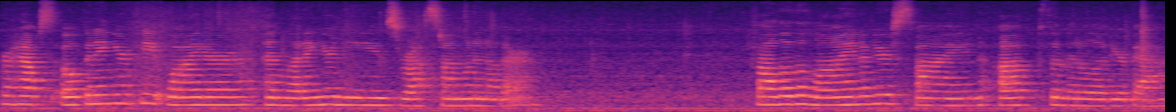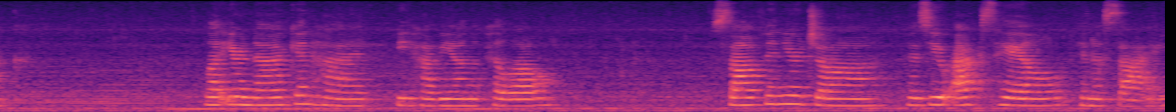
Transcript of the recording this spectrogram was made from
perhaps opening your feet wider and letting your knees rest on one another. Follow the line of your spine up the middle of your back. Let your neck and head be heavy on the pillow. Soften your jaw as you exhale in a sigh.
